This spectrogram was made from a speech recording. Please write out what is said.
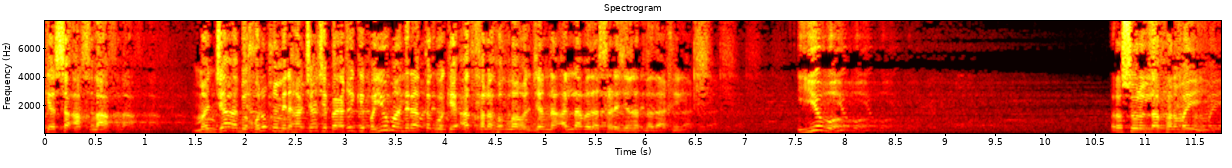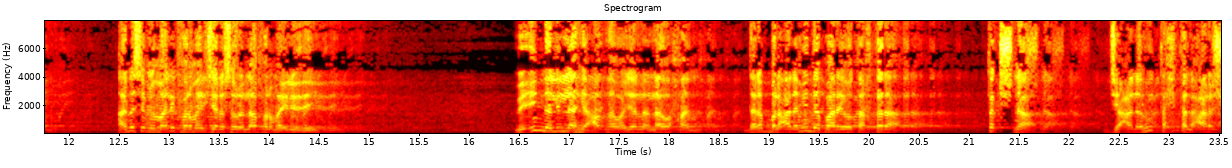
کیسه اخلاق من جاء بخلق منها چا چې باغی کې په یو باندې راتګ وکي ادخله الله الجنه الله به دا سړی جنت لا داخل کی یو رسول الله فرمایي انس بن مالک فرمایي چې رسول الله فرمایلی دی وان لله عز وجل لوحا د رب العالمین د پاره یو تختره تکشنا جعله تحت العرش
